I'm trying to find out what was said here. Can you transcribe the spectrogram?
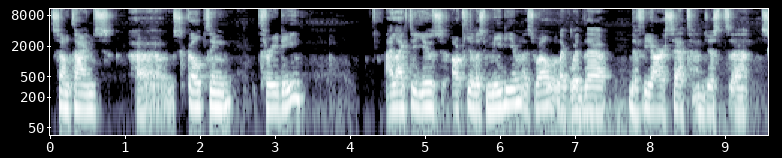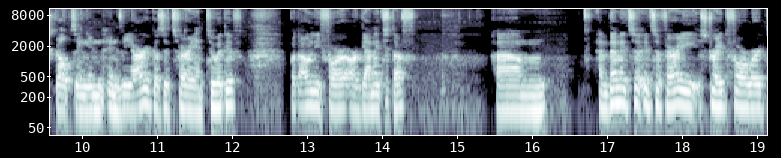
sometimes uh, sculpting 3D. I like to use Oculus Medium as well, like with the, the VR set and just uh, sculpting in, in VR because it's very intuitive, but only for organic stuff. Um, and then it's a, it's a very straightforward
